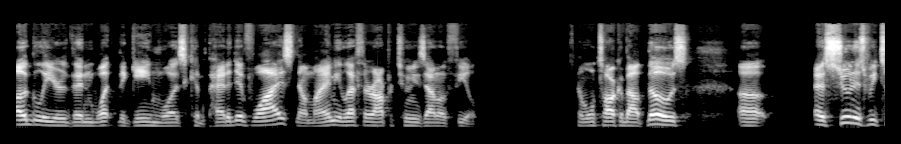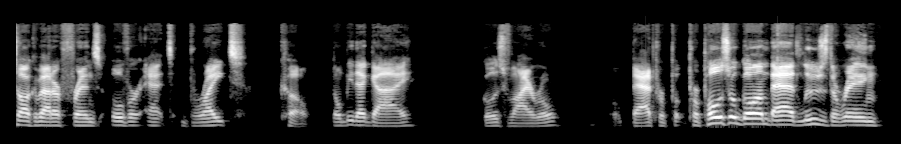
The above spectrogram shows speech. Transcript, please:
uglier than what the game was competitive wise. Now, Miami left their opportunities out on the field. And we'll talk about those uh, as soon as we talk about our friends over at Bright Co. Don't be that guy. Goes viral. Bad pro- proposal gone bad. Lose the ring.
